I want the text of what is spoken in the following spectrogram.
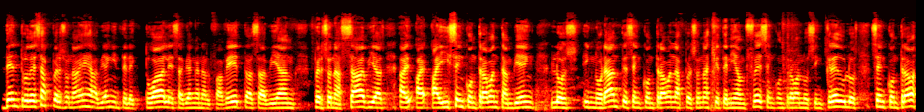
Dentro de esas personajes habían intelectuales, habían analfabetas, habían personas sabias, ahí se encontraban también los ignorantes, se encontraban las personas que tenían fe, se encontraban los incrédulos, se encontraban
